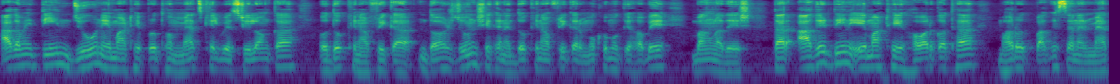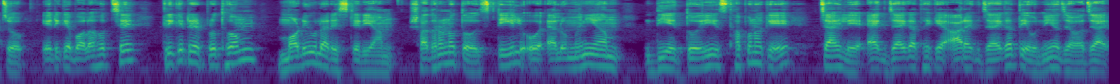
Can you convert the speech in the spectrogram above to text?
আগামী তিন জুন এ মাঠে প্রথম ম্যাচ খেলবে শ্রীলঙ্কা ও দক্ষিণ আফ্রিকা। দশ জুন সেখানে দক্ষিণ আফ্রিকার মুখোমুখি হবে বাংলাদেশ। তার আগের দিন এ মাঠে হওয়ার কথা ভারত পাকিস্তানের ম্যাচও। এটিকে বলা হচ্ছে ক্রিকেটের প্রথম মডিউলার স্টেডিয়াম। সাধারণত স্টিল ও অ্যালুমিনিয়াম দিয়ে তৈরি স্থাপনাকে চাইলে এক জায়গা থেকে আরেক জায়গাতেও নিয়ে যাওয়া যায়।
